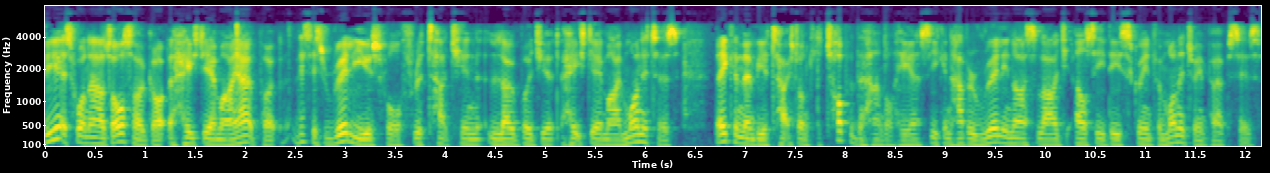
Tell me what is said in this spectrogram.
The EX1R has also got a HDMI output. This is really useful for attaching low budget HDMI monitors. They can then be attached onto the top of the handle here so you can have a really nice large LCD screen for monitoring purposes.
